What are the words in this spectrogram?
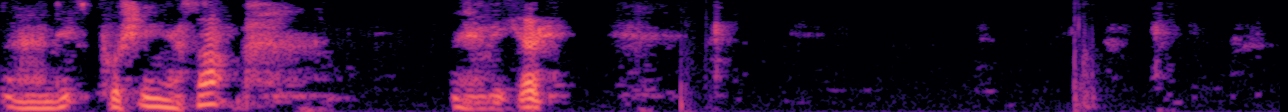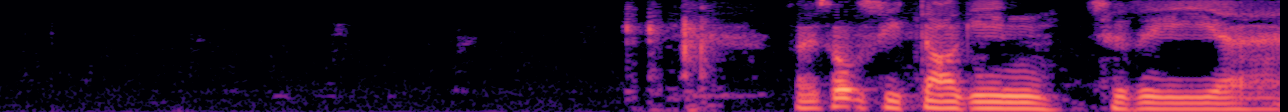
and it's pushing us up. There we go. So it's obviously dug in to the uh,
